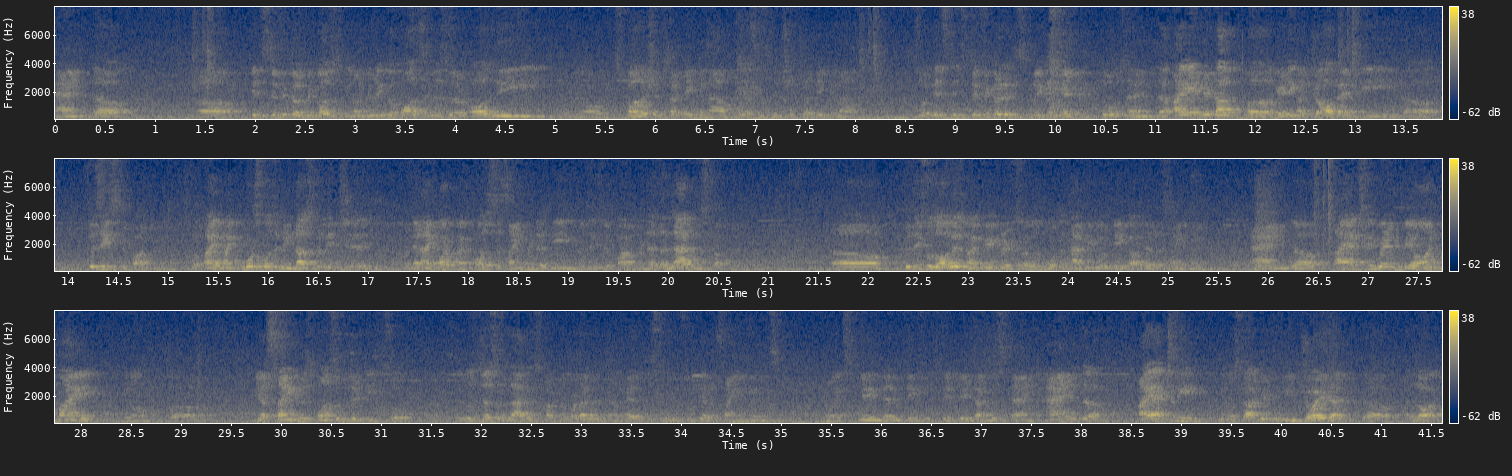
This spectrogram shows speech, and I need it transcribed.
And uh, uh, it's difficult because you know during the fall semester, all the you know scholarships are taken up, the assistantships are taken up. So it's, it's difficult in spring to get those. And uh, I ended up uh, getting a job at the uh, physics department. So I, my course was in industrial engineering, but then I got my first assignment at the physics department as a lab instructor. Uh, physics was always my favorite, so I was more than happy to take up that assignment. And uh, I actually went beyond my, you know, uh, the assigned responsibility. So it was just a lab instructor, but I would kind of help the students with their assignments, you know, explain them things which they didn't understand. And uh, I actually, you know, started to enjoy that uh, a lot.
